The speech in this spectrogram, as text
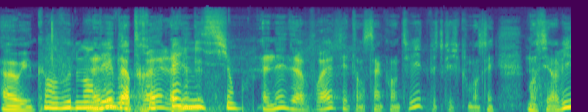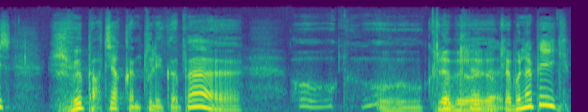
Ah oui. quand vous demandez votre permission. L'année d'après, c'est en 58, parce que j'ai commencé mon service. Je veux partir comme tous les copains euh, au, au club, Au club, euh. au club olympique.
